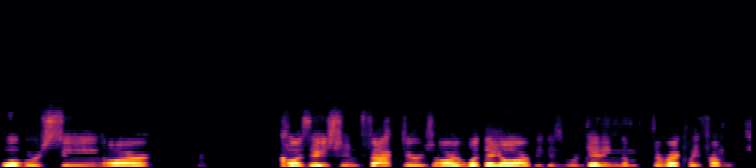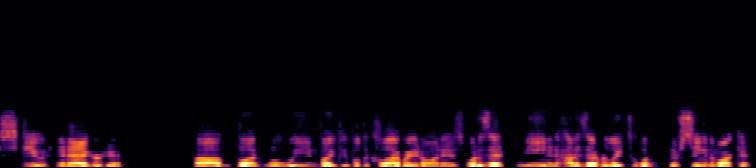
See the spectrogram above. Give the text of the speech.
what we're seeing are causation factors are what they are because we're getting them directly from dispute in aggregate. Uh, but what we invite people to collaborate on is what does that mean and how does that relate to what they're seeing in the market?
